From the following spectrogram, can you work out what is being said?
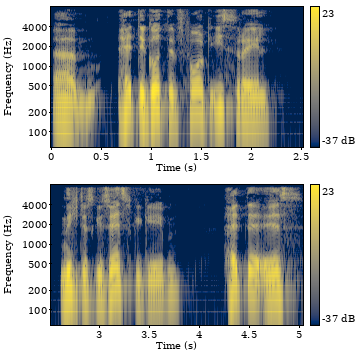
Ähm, hätte Gott dem Volk Israel nicht das Gesetz gegeben, hätte es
